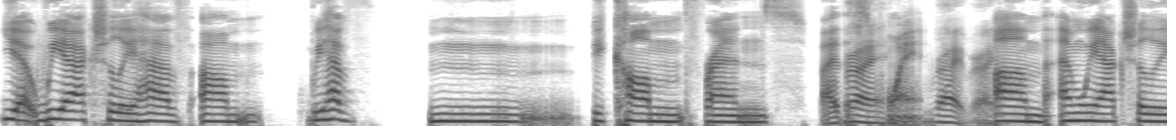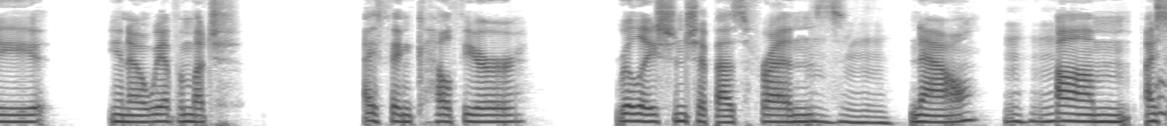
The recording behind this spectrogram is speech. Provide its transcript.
Yeah, we actually have, um, we have mm, become friends by this right. point. Right. Right. Um, and we actually, you know, we have a much, I think, healthier relationship as friends Mhm. now. Mhm. Um, I Well,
